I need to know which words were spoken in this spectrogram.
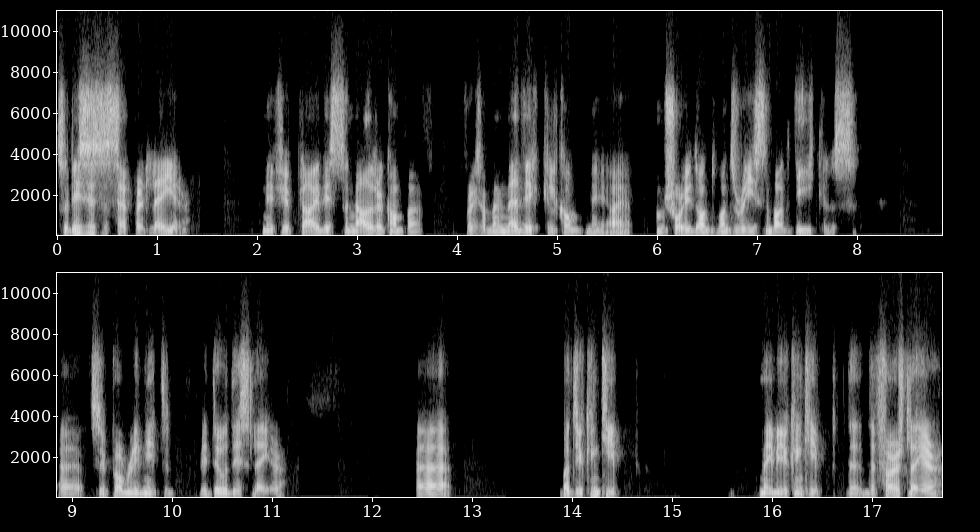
So this is a separate layer. And if you apply this to another company, for example, a medical company, I, am sure you don't want to reason about vehicles. Uh, so you probably need to redo this layer. Uh, but you can keep, maybe you can keep the, the first layer.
